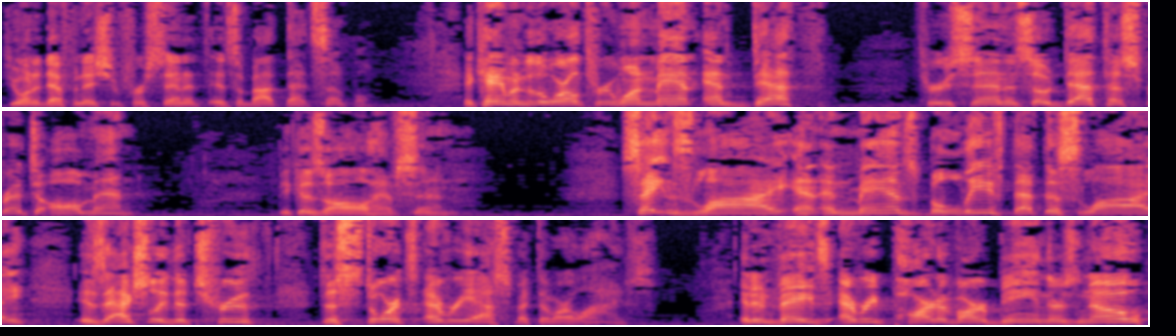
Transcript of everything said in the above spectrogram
If you want a definition for sin, it, it's about that simple. It came into the world through one man and death through sin. And so death has spread to all men because all have sinned. Satan's lie and, and man's belief that this lie is actually the truth distorts every aspect of our lives. It invades every part of our being. There's no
